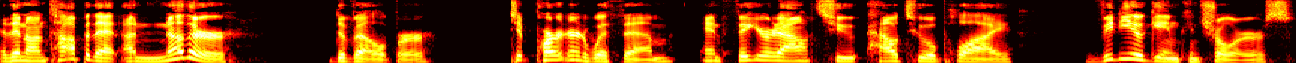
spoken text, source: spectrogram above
And then on top of that, another developer t- partnered with them and figured out to how to apply video game controllers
